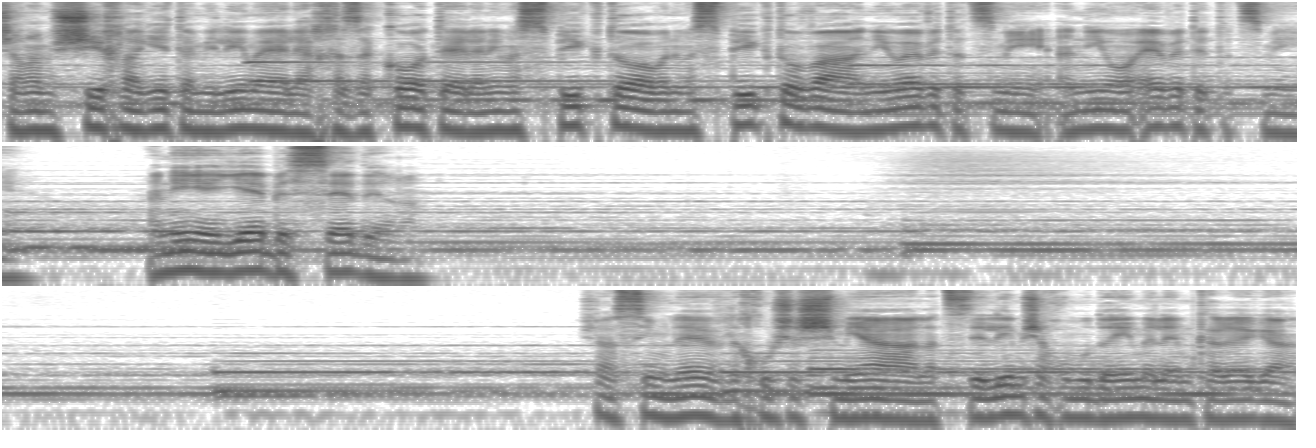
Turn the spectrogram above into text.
אפשר להמשיך להגיד את המילים האלה, החזקות האלה, אני מספיק טוב, אני מספיק טובה, אני אוהב את עצמי, אני אוהבת את עצמי, אני אהיה בסדר. אפשר לשים לב לחוש השמיעה, לצלילים שאנחנו מודעים אליהם כרגע.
